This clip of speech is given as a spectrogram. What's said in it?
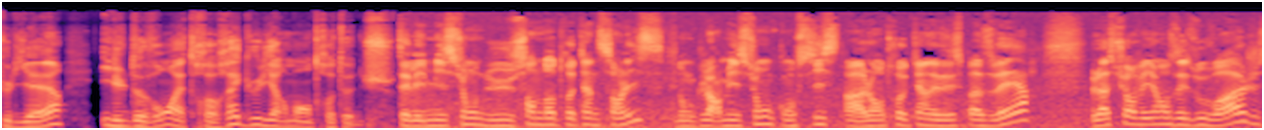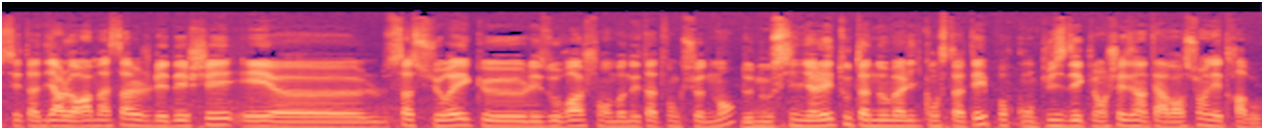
particulière. Ils devront être régulièrement entretenus. C'est les missions du centre d'entretien de Senlis. Donc leur mission consiste à l'entretien des espaces verts, la surveillance des ouvrages, c'est-à-dire le ramassage des déchets et euh, s'assurer que les ouvrages sont en bon état de fonctionnement, de nous signaler toute anomalie constatée pour qu'on puisse déclencher des interventions et des travaux.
